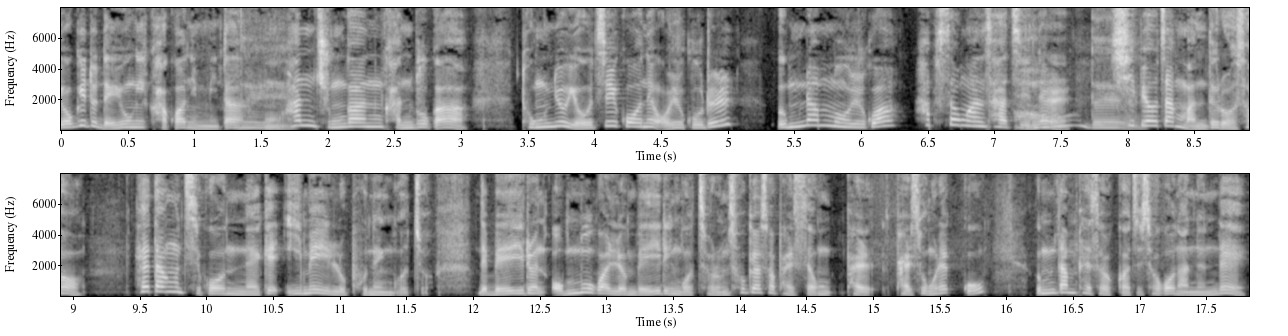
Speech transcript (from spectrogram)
여기도 내용이 가관입니다. 네. 어, 한 중간 간부가 동료 여직원의 얼굴을 음란물과 합성한 사진을 아, 네. 10여 장 만들어서 해당 직원에게 이메일로 보낸 거죠. 근데 메일은 업무 관련 메일인 것처럼 속여서 발송, 발, 발송을 했고 음담 패설까지 적어놨는데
